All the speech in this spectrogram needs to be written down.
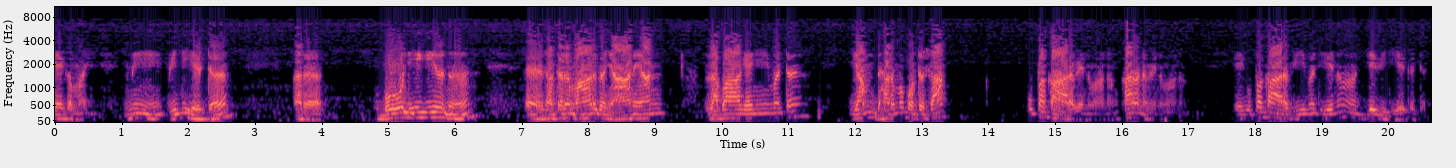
ඒකමයි. මේ විදිහට අර බෝධි කියන සතර මාර්ග ඥානයන් ලබා ගැනීමට යම් ධර්ම කොටසක් උපකාර වෙනවා නම් කරණ වෙනවා නම් ඒ උපකාර වීම තියෙන දෙවිදියකට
